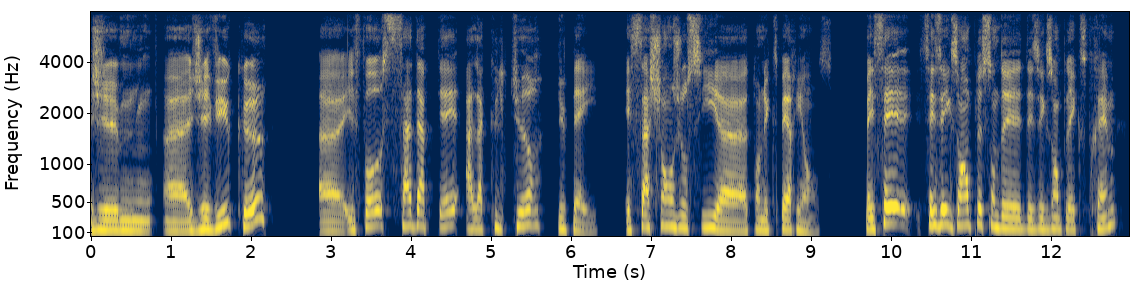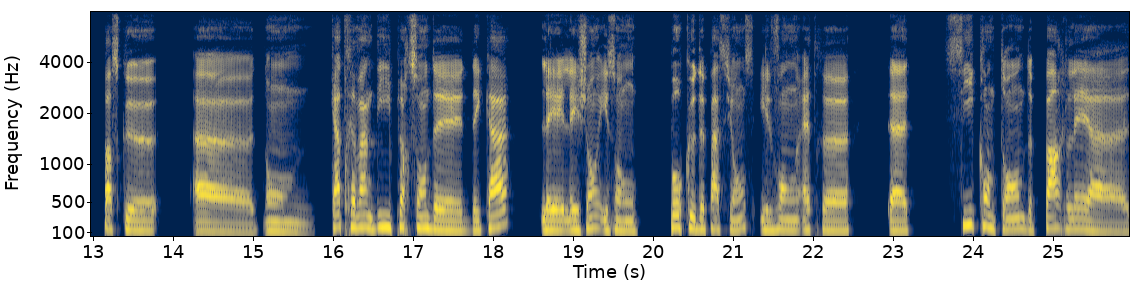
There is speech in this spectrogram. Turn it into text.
euh, j'ai vu que euh, il faut s'adapter à la culture du pays. Et ça change aussi euh, ton expérience. Mais ces, exemples sont des, des exemples extrêmes parce que euh, dans 90% des, des cas, les, les gens, ils ont beaucoup de patience. Ils vont être euh, euh, si contents de parler euh,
